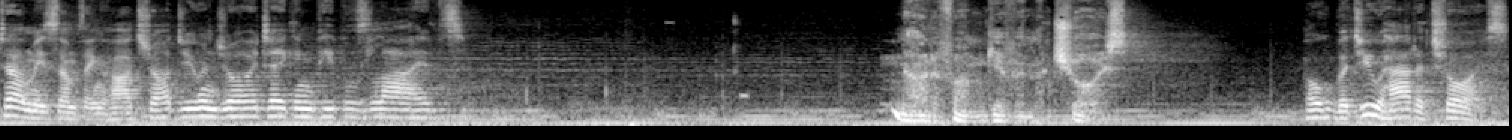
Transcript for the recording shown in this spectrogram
Tell me something, Hotshot. Do you enjoy taking people's lives? Not if I'm given the choice. Oh, but you had a choice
